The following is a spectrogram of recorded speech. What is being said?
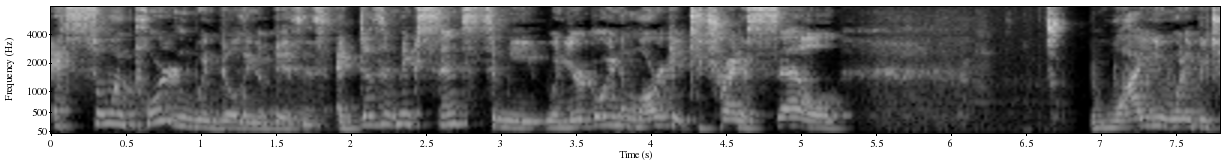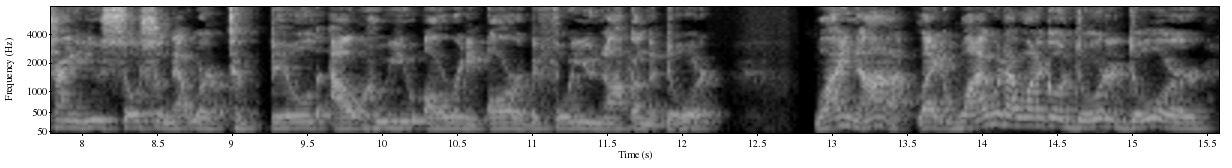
it's so important when building a business. It doesn't make sense to me when you're going to market to try to sell why you wouldn't be trying to use social network to build out who you already are before you knock on the door. Why not? Like, why would I want to go door to door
